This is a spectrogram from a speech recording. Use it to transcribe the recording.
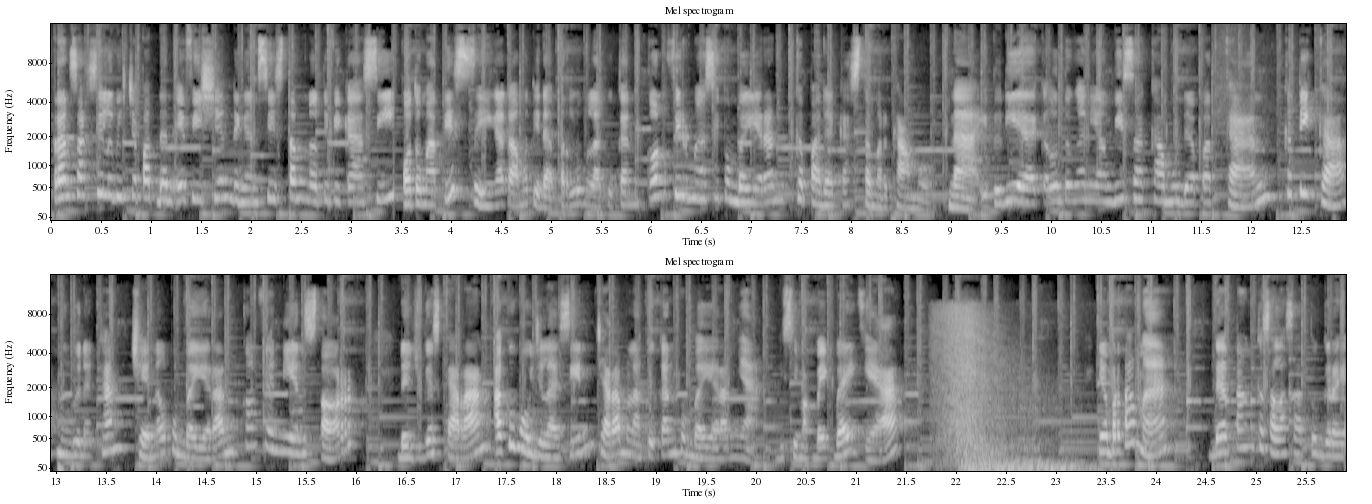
Transaksi lebih cepat dan efisien dengan sistem notifikasi otomatis sehingga kamu tidak perlu melakukan konfirmasi pembayaran kepada customer kamu. Nah, itu dia keuntungan yang bisa kamu dapatkan ketika menggunakan channel pembayaran convenience store dan juga sekarang aku mau jelasin cara melakukan pembayarannya. Disimak baik-baik ya. Yang pertama, datang ke salah satu gerai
